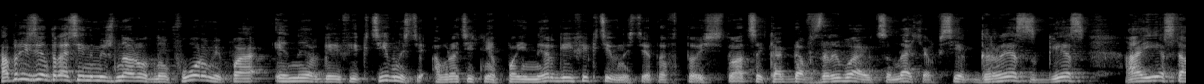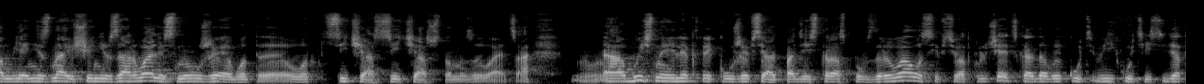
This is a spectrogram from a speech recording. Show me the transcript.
А президент России на международном форуме по энергоэффективности, обратите внимание, по энергоэффективности, это в той ситуации, когда взрываются нахер все ГРЭС, ГЭС, АЭС, там, я не знаю, еще не взорвались, но уже вот, э, вот сейчас, сейчас, что называется. А, а обычная электрика уже вся по 10 раз повзрывалась и все отключается. Когда в Якутии, в Якутии сидят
